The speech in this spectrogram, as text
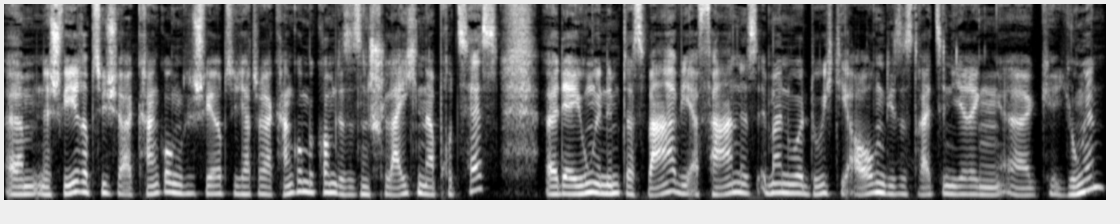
ähm, eine schwere psychische Erkrankung, eine schwere psychiatrische Erkrankung bekommt. Das ist ein schleichender Prozess. Äh, der Junge nimmt das wahr. Wir erfahren es immer nur durch die Augen dieses 13-jährigen äh, Jungen.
